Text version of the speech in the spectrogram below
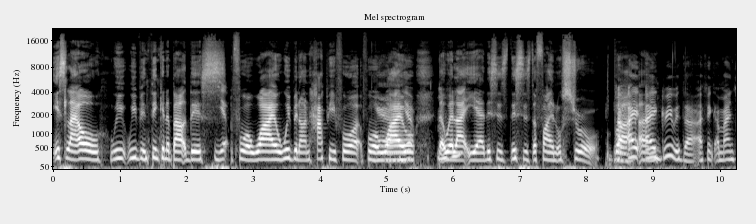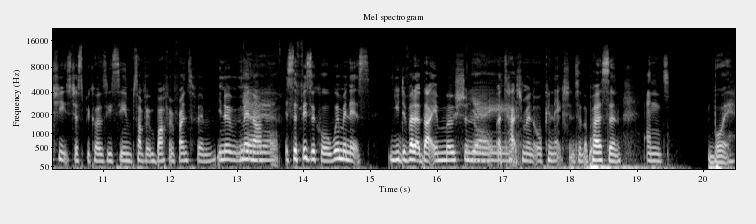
It's like oh we we've been thinking about this Yep. for a while. We've been unhappy for for Yeah, a while. yep. That we're Mhm. like yeah this is this is the final straw. But But I, I um, agree with that. I think a man cheats just because he's seen something buff in front of him. You know, men yeah, are yeah. it's the physical. Women, it's you develop that emotional attachment or connection to the person, and boy,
